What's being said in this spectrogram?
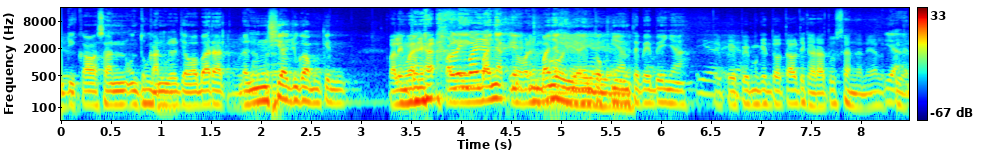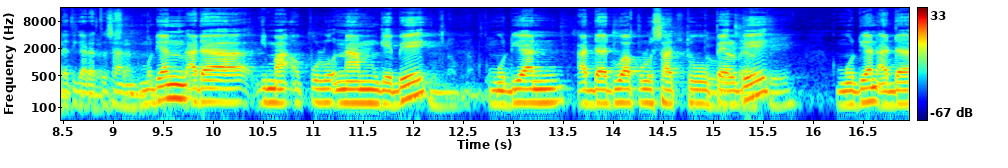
di kawasan untuk Kanwil Jawa Barat dan Indonesia juga mungkin Paling banyak. paling, banyak ya paling banyak Oh, iya, ya iya, untuk iya. yang TPB-nya. TPP mungkin total 300-an dan ya. Ya, ada 300-an. Kemudian ada 56 GB, kemudian ada 21 PLB, kemudian ada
